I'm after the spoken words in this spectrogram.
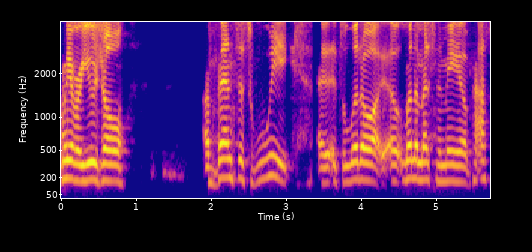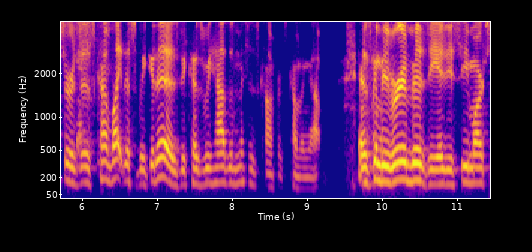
We have our usual events this week. It's a little, uh, Linda mentioned to me, uh, Pastor, it's, it's, kind of like this week. It is because we have the missions conference coming up. And it's going to be very busy. As you see, March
